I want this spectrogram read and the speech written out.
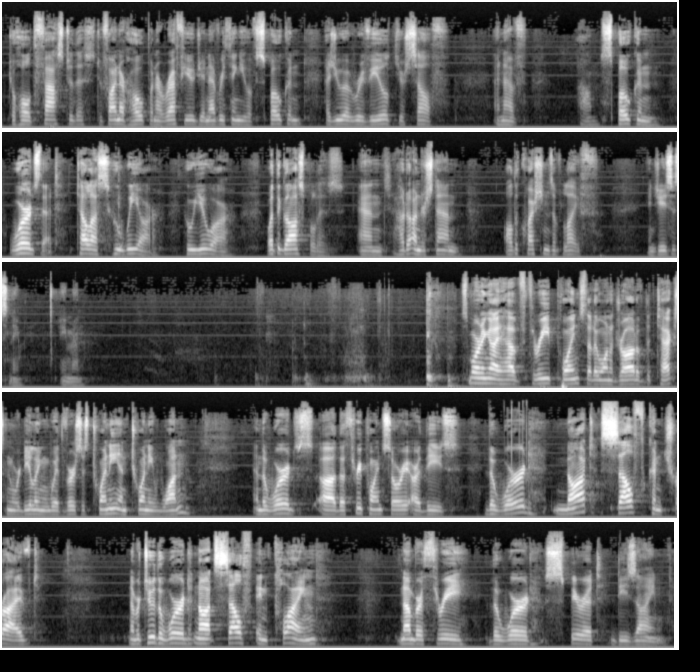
to hold fast to this, to find our hope and our refuge in everything you have spoken as you have revealed yourself and have um, spoken words that tell us who we are, who you are, what the gospel is, and how to understand all the questions of life. In Jesus' name, amen. This morning I have three points that I want to draw out of the text, and we're dealing with verses 20 and 21. And the words, uh, the three points, sorry, are these the word not self contrived. Number two, the word not self inclined. Number three, the word spirit designed.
